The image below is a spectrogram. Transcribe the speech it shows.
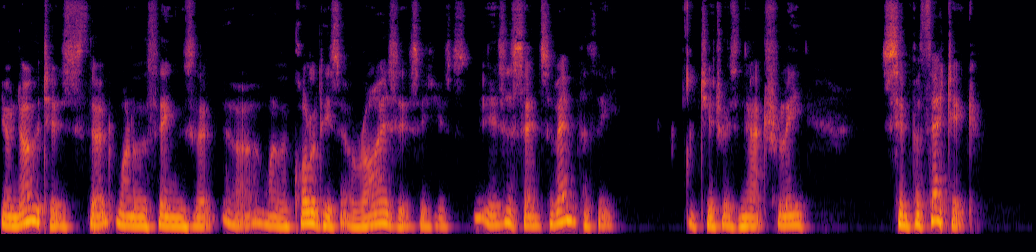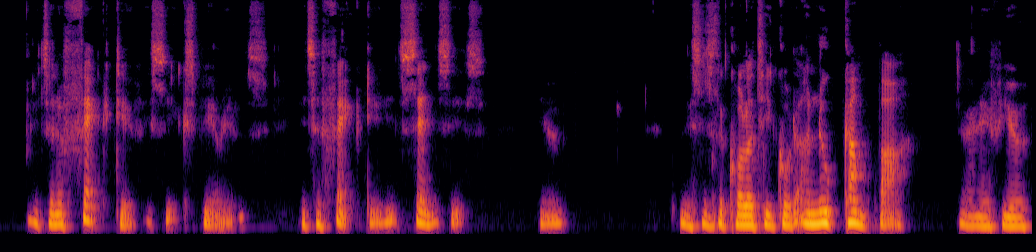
you'll notice that one of the things that, uh, one of the qualities that arises is, is a sense of empathy. Chitta is naturally sympathetic. It's an affective experience. It's affected, it senses. You know? This is the quality called anukampa. And if you're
